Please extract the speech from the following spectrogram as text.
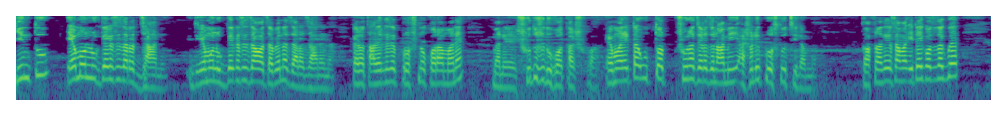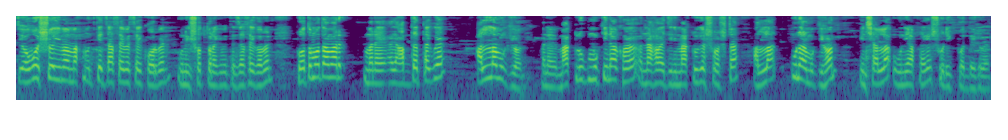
কিন্তু এমন লোকদের কাছে যারা জানে, কিন্তু এমন লোকদের কাছে যাওয়া যাবে না যারা জানে না। কারণ তাদের কাছে প্রশ্ন করা মানে মানে শুধু শুধু হতাশ হওয়া। এমন একটা উত্তর শোনা যেটার জন্য আমি আসলে প্রস্তুত ছিলাম না। তো আপনাদের কাছে আমার এটাই কথা থাকবে যে অবশ্যই ইমাম মাহমুদকে যাচাই বাছাই করবেন, উনি সত্য নাকি যাচাই করবেন। প্রথমত আমার মানে আবদার থাকবে আল্লাহমুখী হন। মানে মাকলুকমুখী না হয়- না হয় যিনি মাকলুকের স্রষ্টা, আল্লাহ উনারমুখী হন। ইনশাল্লাহ উনি আপনাকে সঠিক পথ দেখাবেন।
